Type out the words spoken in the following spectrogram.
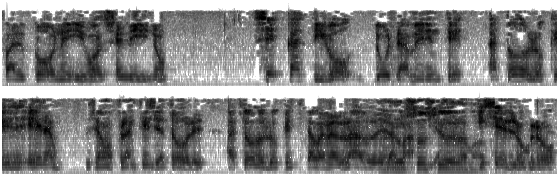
Falcone y Borsellino, se castigó duramente a todos los que eran, se llaman franquiciatores, a todos los que estaban al lado de A la los mafia. socios de la mafia. Y se logró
